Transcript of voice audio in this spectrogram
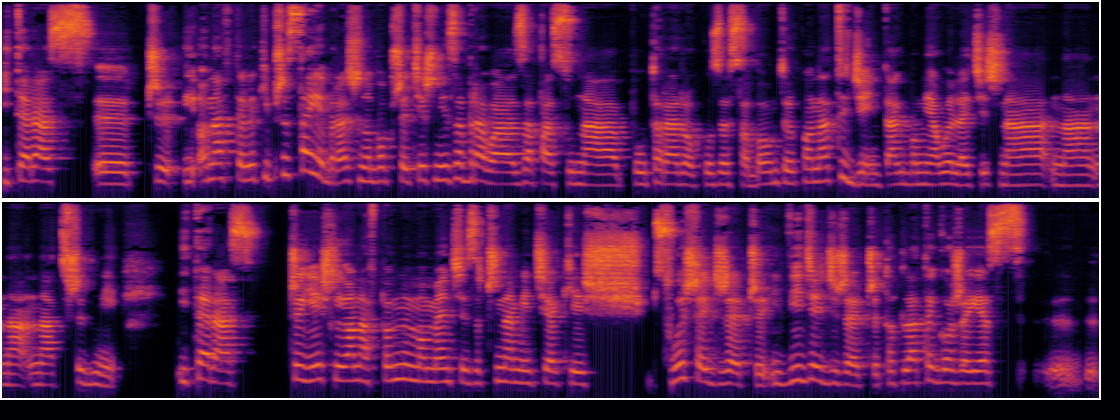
I teraz, y, czy, i ona w te leki przestaje brać, no bo przecież nie zabrała zapasu na półtora roku ze sobą, tylko na tydzień, tak? Bo miały lecieć na, na, na, na trzy dni. I teraz, czy jeśli ona w pewnym momencie zaczyna mieć jakieś, słyszeć rzeczy i widzieć rzeczy, to dlatego, że jest, y,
